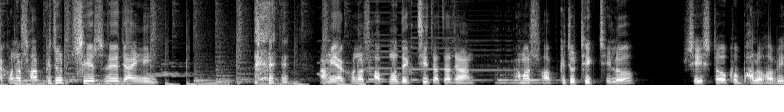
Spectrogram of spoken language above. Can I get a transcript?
এখনও সবকিছু শেষ হয়ে যায়নি। আমি এখনও স্বপ্ন দেখছি চাচা যান। আমার সবকিছু ঠিক ছিল শেষটাও খুব ভালো হবে।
